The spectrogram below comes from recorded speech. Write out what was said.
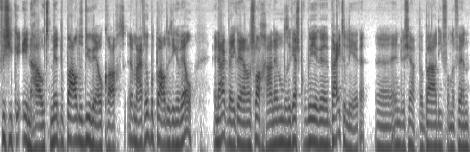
fysieke inhoud, met bepaalde duelkracht. Maar hij heeft ook bepaalde dingen wel. En daar kun je aan de slag gaan en onder de rest proberen bij te leren. Uh, en dus ja, Babadi van de Ven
